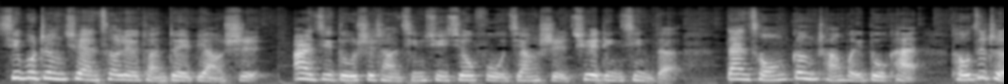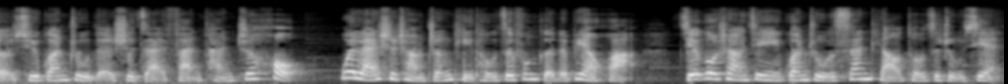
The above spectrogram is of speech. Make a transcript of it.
西部证券策略团队表示，二季度市场情绪修复将是确定性的。但从更长维度看，投资者需关注的是在反弹之后，未来市场整体投资风格的变化。结构上建议关注三条投资主线：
